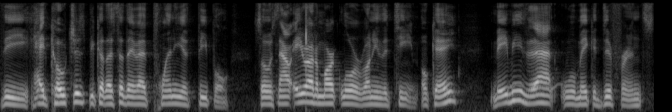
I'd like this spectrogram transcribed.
the head coach is because I said they've had plenty of people. So it's now A-Rod and Marc Lore running the team, okay? Maybe that will make a difference,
